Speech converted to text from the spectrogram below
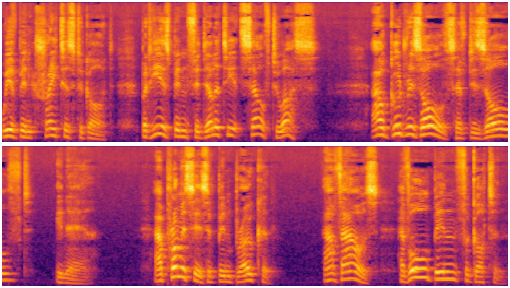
We have been traitors to God, but he has been fidelity itself to us. Our good resolves have dissolved in air. Our promises have been broken. Our vows have all been forgotten.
